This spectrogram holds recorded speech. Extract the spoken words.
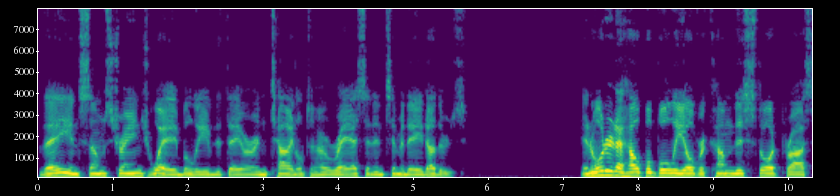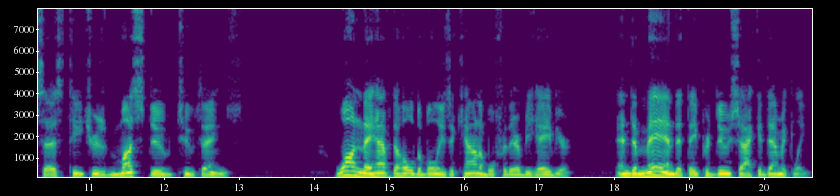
They, in some strange way, believe that they are entitled to harass and intimidate others. In order to help a bully overcome this thought process, teachers must do two things. One, they have to hold the bullies accountable for their behavior and demand that they produce academically.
